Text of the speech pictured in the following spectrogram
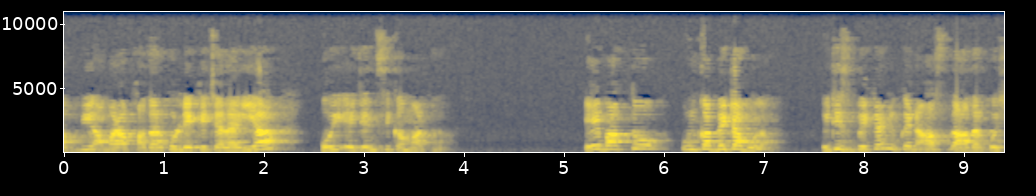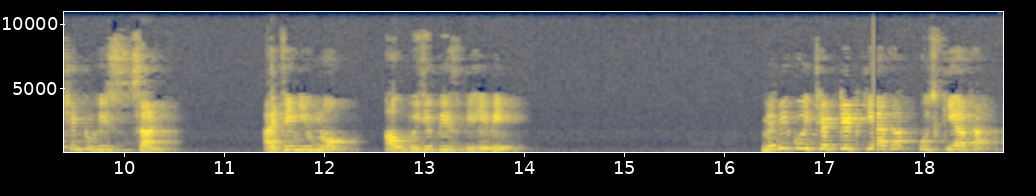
आदमी हमारा फादर को लेके चला गया कोई एजेंसी का मार्फत ये बात तो उनका बेटा बोला it is better you can ask the other question to his son I think you know how BJP is behaving मे भी कोई थेट टेट किया था, कुछ किया था।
